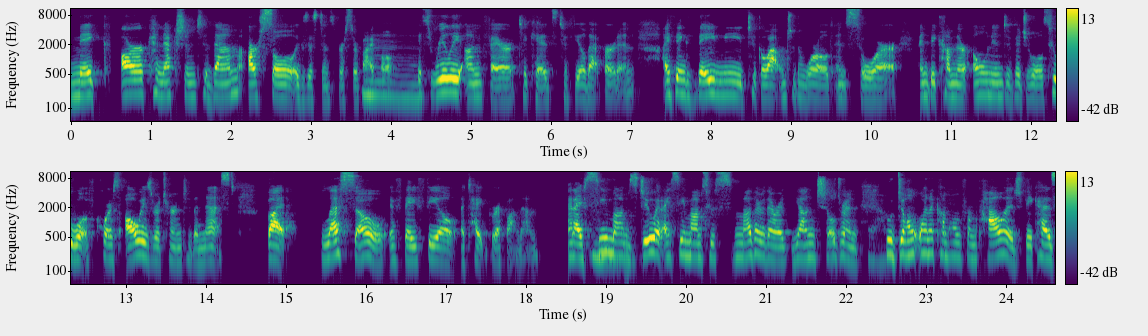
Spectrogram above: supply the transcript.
make our connection to them our sole existence for survival. Mm. It's really unfair to kids to feel that burden. I think they need to go out into the world and soar and become their own individuals who will, of course, always return to the nest, but less so if they feel a tight grip on them. And I see mm. moms do it. I see moms who smother their young children yeah. who don't want to come home from college because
